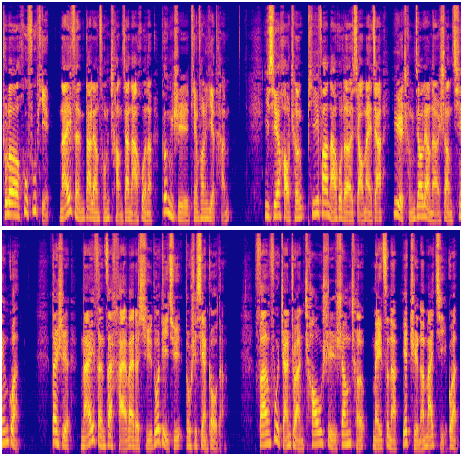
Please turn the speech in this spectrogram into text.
除了护肤品、奶粉大量从厂家拿货呢，更是天方夜谭。一些号称批发拿货的小卖家，月成交量呢上千罐，但是奶粉在海外的许多地区都是限购的，反复辗转超市、商城，每次呢也只能买几罐，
